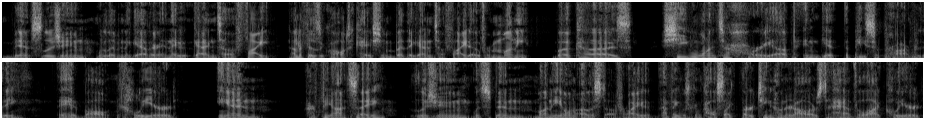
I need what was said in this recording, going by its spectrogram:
Vince Lejeune were living together and they got into a fight, not a physical altercation, but they got into a fight over money because she wanted to hurry up and get the piece of property they had bought cleared and her fiance, Lejeune, would spend money on other stuff, right? I think it was going to cost like $1,300 to have the lot cleared.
